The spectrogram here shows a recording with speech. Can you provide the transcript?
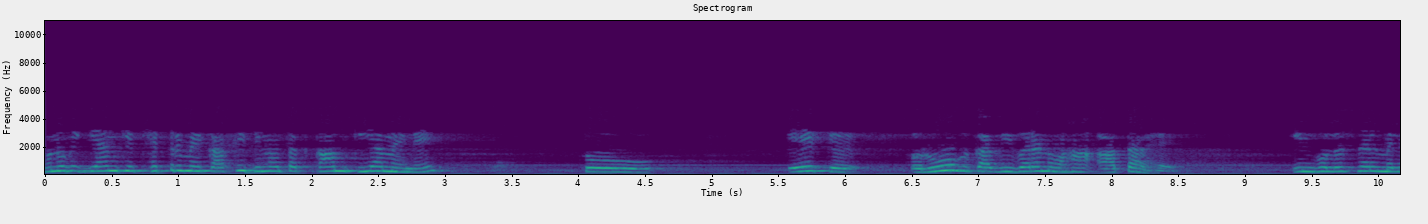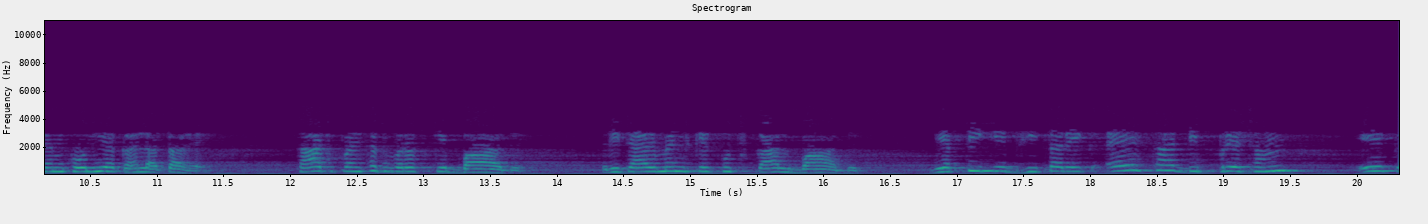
मनोविज्ञान के क्षेत्र में काफ़ी दिनों तक काम किया मैंने तो एक रोग का विवरण वहाँ आता है। इन्वोल्यूशनल मेलेंकोलिया कहलाता है। साठ पैंसठ वर्ष के बाद रिटायरमेंट के कुछ काल बाद, व्यक्ति के भीतर एक ऐसा डिप्रेशन एक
